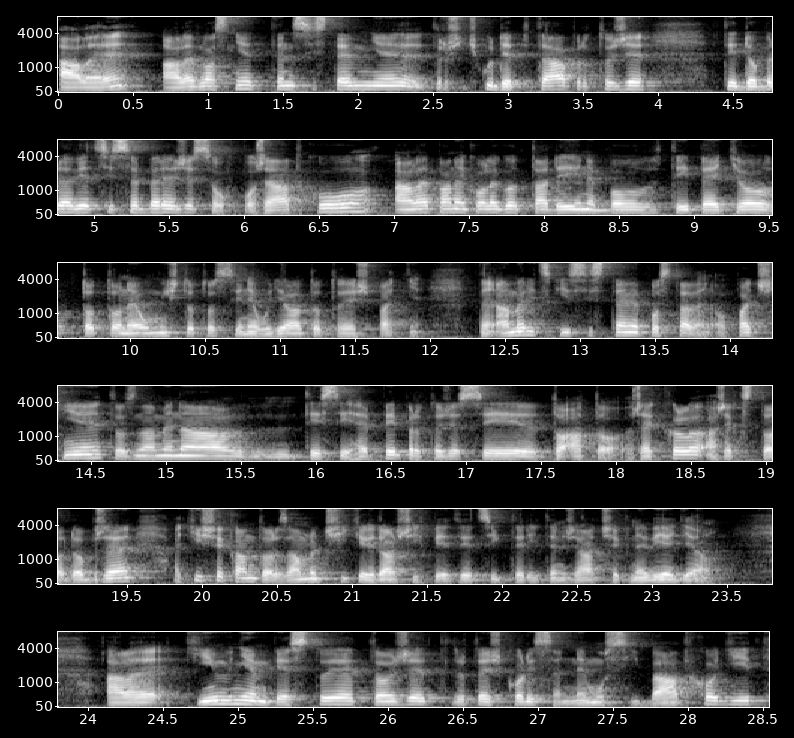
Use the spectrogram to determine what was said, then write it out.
Ale, ale vlastně ten systém mě trošičku deptá, protože ty dobré věci se bere, že jsou v pořádku, ale pane kolego tady nebo ty Péťo, toto neumíš, toto si neudělal, toto je špatně. Ten americký systém je postaven opačně, to znamená, ty jsi happy, protože si to a to řekl a řekl to dobře a tiše kantor zamlčí těch dalších pět věcí, které ten žáček nevěděl ale tím v něm pěstuje to, že do té školy se nemusí bát chodit,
